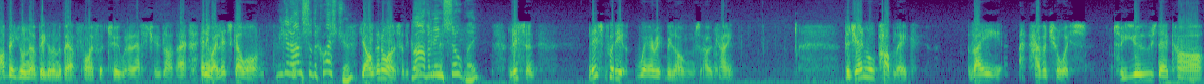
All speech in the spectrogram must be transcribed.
I bet you're no bigger than about five foot two with an attitude like that. Anyway, let's go on. Are You're going to answer the question Yeah, I'm going to answer the question. rather than insult me. Listen, let's put it where it belongs, okay? The general public, they have a choice to use their car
